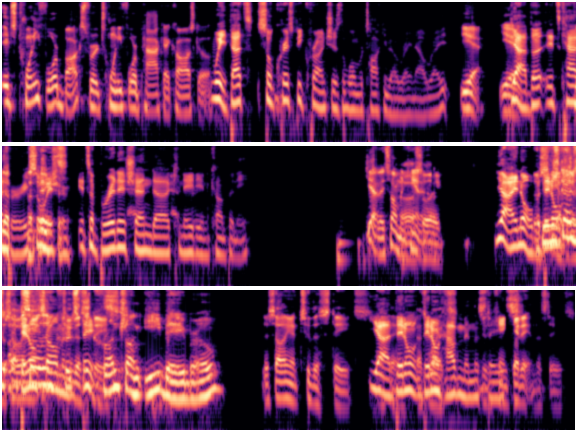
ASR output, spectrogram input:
it's 24 bucks for a 24 pack at Costco. Wait, that's so Crispy Crunch is the one we're talking about right now, right? Yeah, yeah. Yeah, the it's Cadbury, the so it's picture. it's a British and uh, Canadian company. Yeah, they sell them in Uh, Canada. so like Yeah, I know, but They're they These don't. guys selling They don't sell them in to the the states. States. Crunch on eBay, bro. they're selling it to the states. I Yeah, they don't- That's they don't have them in the States. you just Can't States. get it in the states.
